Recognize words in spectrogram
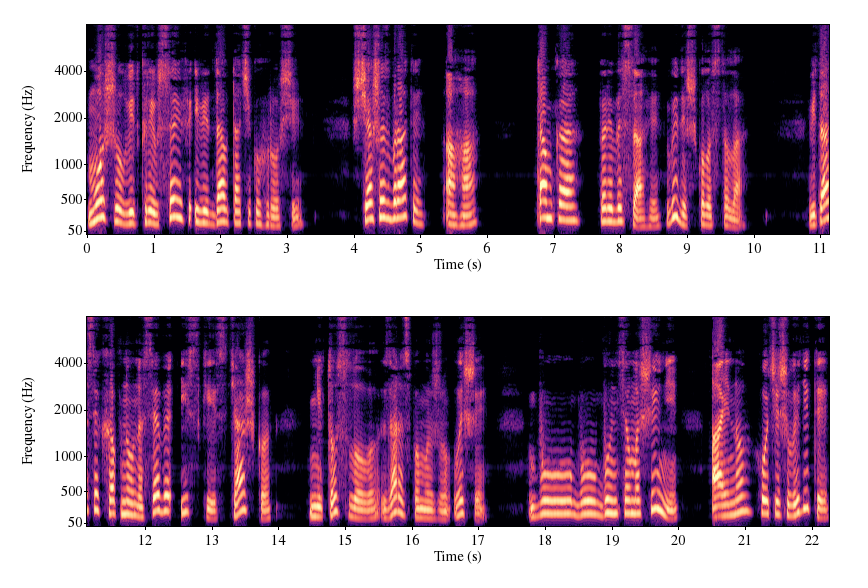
Мошул відкрив сейф і віддав тачику гроші. Ще щось брати? Ага. Тамка перебесаги, видиш, коло стола. Вітасик хапнув на себе і скис. Тяжко, ні то слово. Зараз поможу. Лиши. Бу, бу, бунця в машині. Айно, хочеш видіти?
